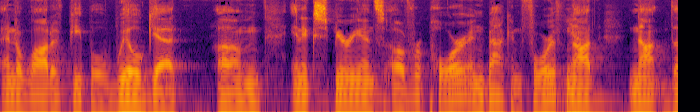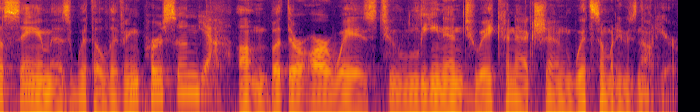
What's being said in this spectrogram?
and a lot of people will get um, an experience of rapport and back and forth, not not the same as with a living person. Yeah. Um, but there are ways to lean into a connection with somebody who's not here.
